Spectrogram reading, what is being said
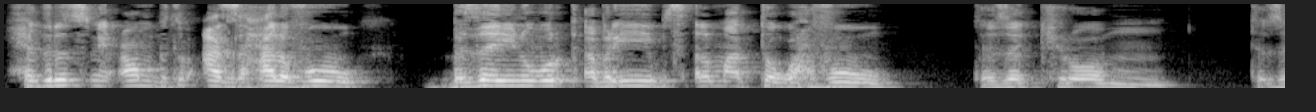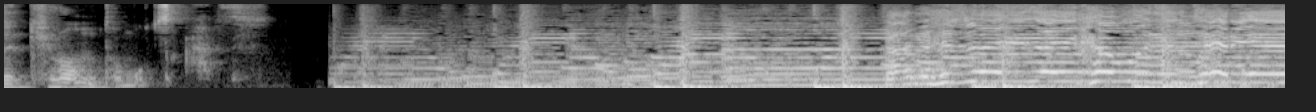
حدر صنيعهم بتبعز حلفوا بزين ورق أبري بصلمات توحفوا تذكرهم تذكرهم توم وصعت كان هزبي زي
